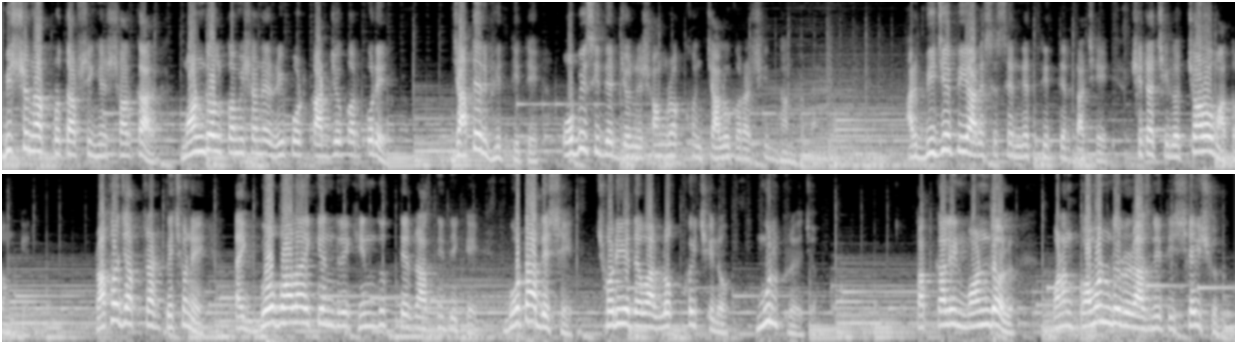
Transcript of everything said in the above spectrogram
বিশ্বনাথ প্রতাপ সিংহের সরকার মন্ডল কমিশনের রিপোর্ট কার্যকর করে জাতের ভিত্তিতে ওবিসিদের জন্য সংরক্ষণ চালু করার সিদ্ধান্ত নেয়। আর বিজেপি আর এর নেতৃত্বের কাছে সেটা ছিল চরম আতঙ্কের রথযাত্রার পেছনে তাই গোবলয় কেন্দ্রিক হিন্দুত্বের রাজনীতিকে গোটা দেশে ছড়িয়ে দেওয়ার লক্ষ্যই ছিল মূল প্রয়োজন। তৎকালীন মণ্ডল বরং কমণ্ডল রাজনীতি সেই শুরু।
